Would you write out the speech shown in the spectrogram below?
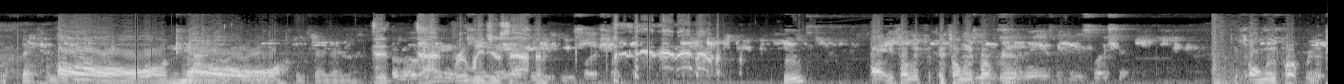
It's there for me. Oh no! Did that really just happen? Hmm? Hey, it's only it's only appropriate. It's only appropriate.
